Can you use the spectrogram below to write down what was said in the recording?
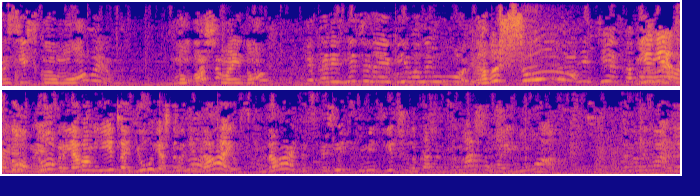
російською мовою? Ну, ваше майно? Яка різниця, на якій вони мові? Та ви що? Ні, ні, стоп, добре, я вам її даю, я ж не викидаю. Давайте, скажіть, зніміть дівчину, каже, це наше майно. Це не має, ну,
